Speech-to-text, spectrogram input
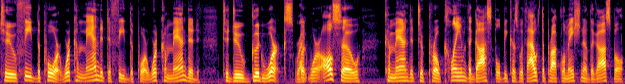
to feed the poor. We're commanded to feed the poor. We're commanded to do good works. Right. But we're also commanded to proclaim the gospel because without the proclamation of the gospel,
